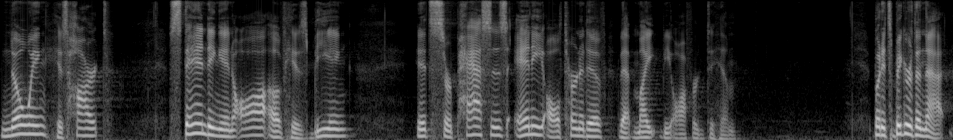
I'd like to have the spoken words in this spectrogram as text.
knowing his heart, standing in awe of his being, it surpasses any alternative that might be offered to him. But it's bigger than that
